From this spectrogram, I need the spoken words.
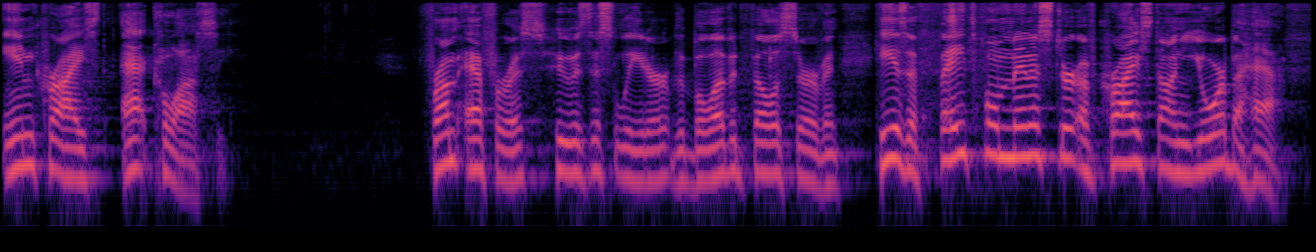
in Christ at Colossae. From Epaphras, who is this leader, the beloved fellow servant, he is a faithful minister of Christ on your behalf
